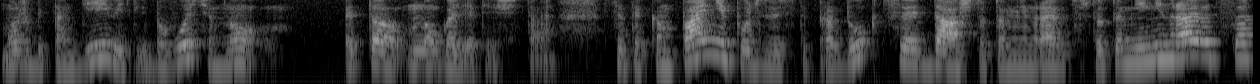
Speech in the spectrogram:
Может быть, там 9, либо 8, но это много лет, я считаю. С этой компанией пользуюсь этой продукцией. Да, что-то мне нравится, что-то мне не нравится.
